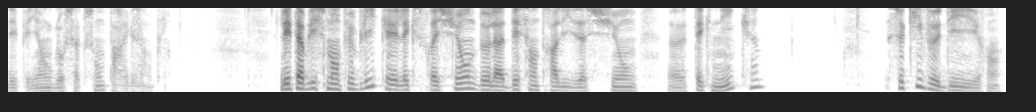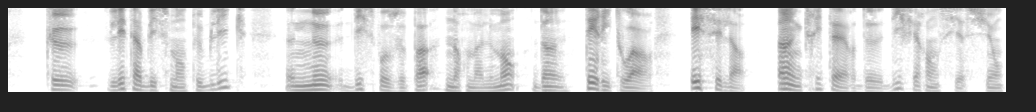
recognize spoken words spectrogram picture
des pays anglo-saxons, par exemple. L'établissement public est l'expression de la décentralisation euh, technique, ce qui veut dire que l'établissement public ne dispose pas normalement d'un territoire. Et c'est là un critère de différenciation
